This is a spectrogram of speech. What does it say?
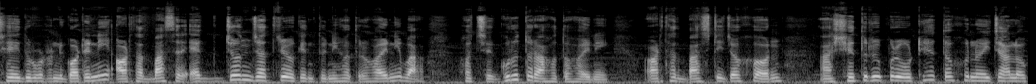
সেই দুর্ঘটনাটি ঘটেনি। অর্থাৎ বাসের একজন যাত্রীও কিন্তু নিহত হয়নি বা হচ্ছে গুরুতর আহত হয়নি। অর্থাৎ বাসটি যখন আহ, সেতুর উপরে ওঠে তখন ওই চালক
